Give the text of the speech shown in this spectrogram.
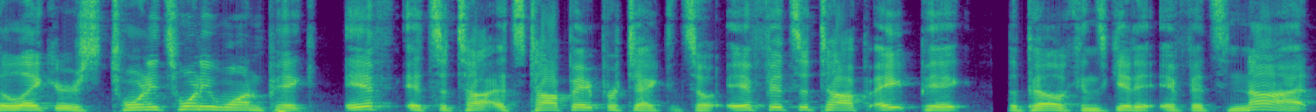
the Lakers 2021 pick if it's a top. It's top eight protected. So if it's a top eight pick, the Pelicans get it. If it's not,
